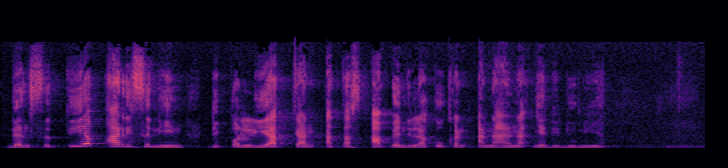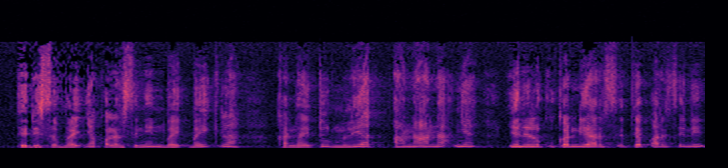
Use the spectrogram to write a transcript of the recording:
dan setiap hari Senin diperlihatkan atas apa yang dilakukan anak-anaknya di dunia. Jadi sebaiknya kalau hari Senin baik-baiklah karena itu melihat anak-anaknya yang dilakukan di hari setiap hari Senin.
